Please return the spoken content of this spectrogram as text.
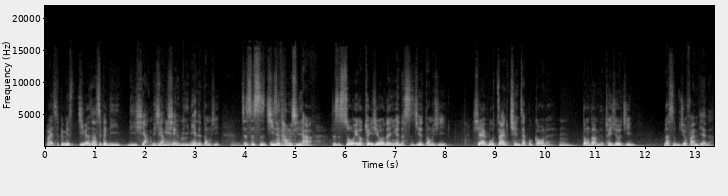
白纸革命基本上是个理理想、理想性、理念的东西，这是实际的东西啊，这是所有退休人员的实际的东西。下一步再钱再不够呢，嗯，动到你的退休金，那是不是就翻天了？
